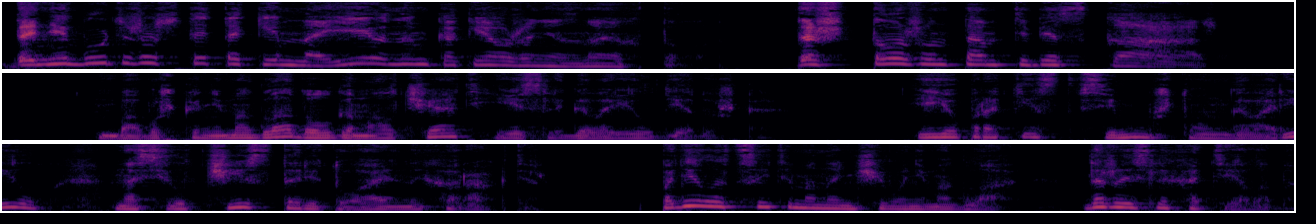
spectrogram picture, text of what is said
да не будешь же ты таким наивным, как я уже не знаю кто. Да что же он там тебе скажет? Бабушка не могла долго молчать, если говорил дедушка. Ее протест всему, что он говорил, носил чисто ритуальный характер. Поделать с этим она ничего не могла, даже если хотела бы.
